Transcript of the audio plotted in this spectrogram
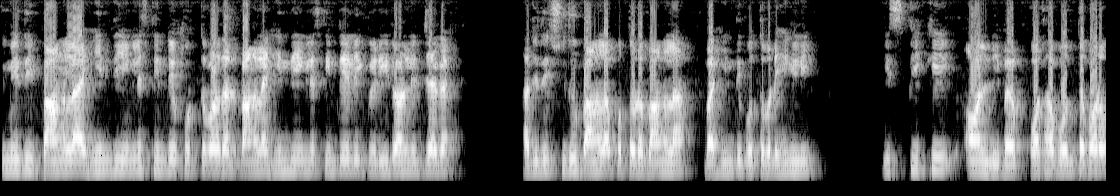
তুমি যদি বাংলা, হিন্দি, ইংলিশ তিনটে পড়তে পারো, তাহলে বাংলা, হিন্দি, ইংলিশ তিনটেই লিখবে রিড অনলির জায়গায়। আর যদি শুধু বাংলা পড়তে পারো, বাংলা বা হিন্দি পড়তে পারো, হিন্দি স্পিকিং অনলি বা কথা বলতে পারো,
